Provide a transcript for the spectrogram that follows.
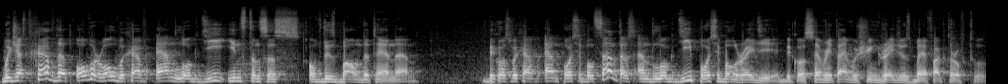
we just have that overall we have n log d instances of this bounded ANN because we have n possible centers and log d possible radii, because every time we shrink radius by a factor of 2.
